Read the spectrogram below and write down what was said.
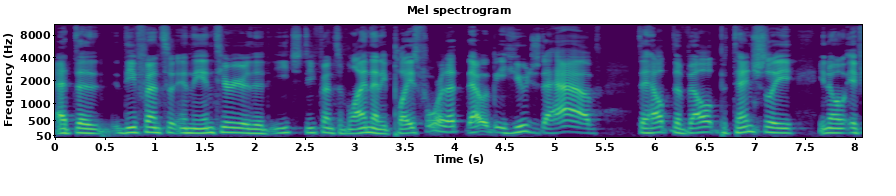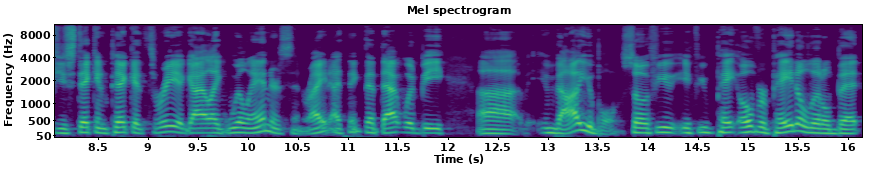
at the defense in the interior that each defensive line that he plays for that that would be huge to have to help develop potentially you know if you stick and pick at three a guy like Will Anderson right I think that that would be uh, invaluable so if you if you pay overpaid a little bit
